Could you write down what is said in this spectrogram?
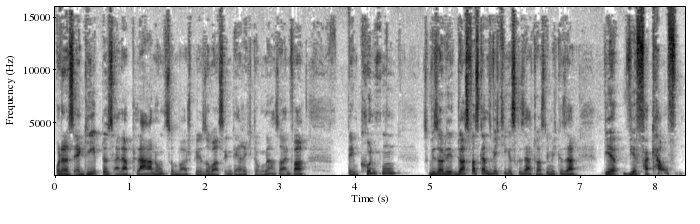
oder das Ergebnis einer Planung zum Beispiel, sowas in der Richtung. Ne? Also einfach dem Kunden Sowieso, du hast was ganz Wichtiges gesagt. Du hast nämlich gesagt, wir, wir verkaufen.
